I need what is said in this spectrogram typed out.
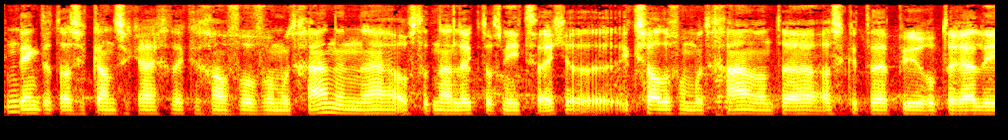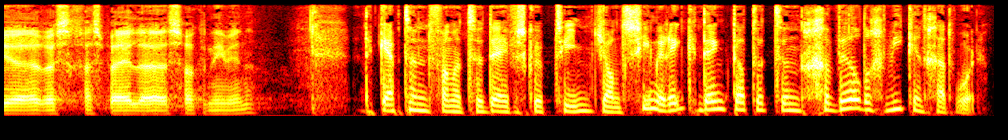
Ik denk dat als ik kansen krijg dat ik er gewoon vol voor moet gaan. En of dat nou lukt of niet, weet je. Ik zal ervoor moeten gaan. Want als ik het puur op de rally rustig ga spelen, zal ik het niet winnen. De captain van het Davis Cup team, Jan Siemerink, denkt dat het een geweldig weekend gaat worden.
